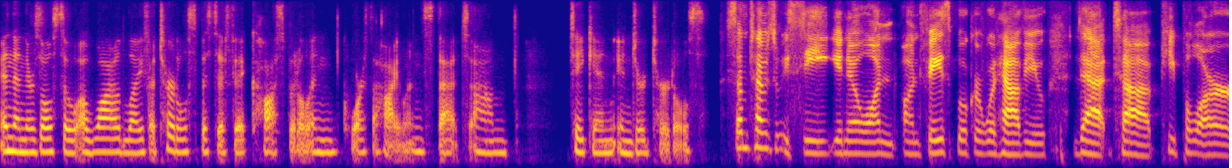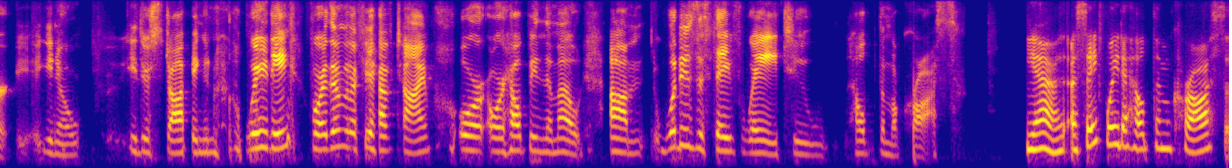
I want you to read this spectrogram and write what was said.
and then there's also a wildlife, a turtle-specific hospital in Kawartha Highlands that um, take in injured turtles sometimes we see you know on on facebook or what have you that uh, people are you know either stopping and waiting for them if you have time or or helping them out um, what is a safe way to help them across yeah, a safe way to help them cross.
